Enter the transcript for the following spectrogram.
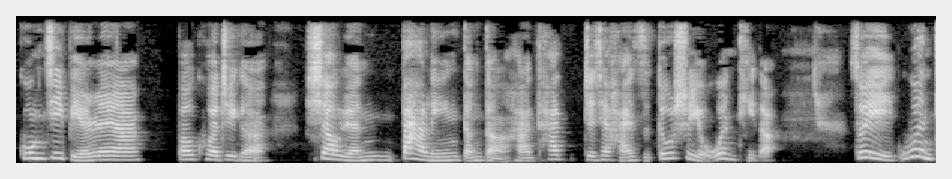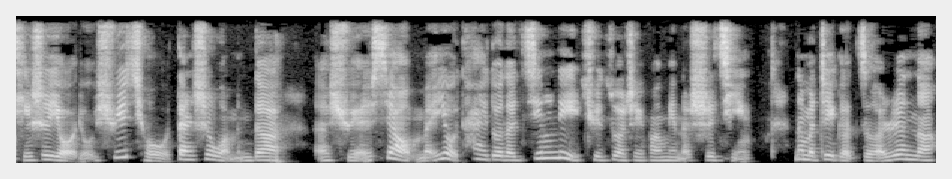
攻击别人呀。包括这个校园霸凌等等哈，他这些孩子都是有问题的，所以问题是有有需求，但是我们的呃学校没有太多的精力去做这方面的事情，那么这个责任呢，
